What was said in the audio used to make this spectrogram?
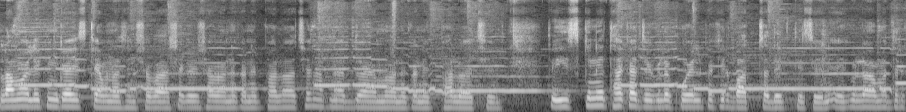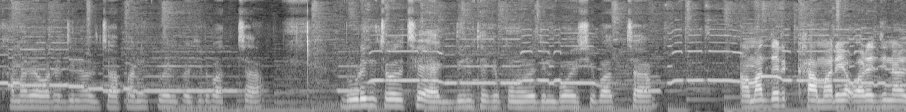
সালামু আলাইকুম গাইস কেমন আছেন সবাই? আশা করি সবাই অনেক অনেক ভালো আছেন। আপনার দোয়া আমি অনেক অনেক ভালো আছি। তো স্ক্রিনে থাকা যেগুলো কোয়েল পাখির বাচ্চা দেখতেছেন, এগুলো আমাদের খামারে অরিজিনাল জাপানি কোয়েল পাখির বাচ্চা। ব্রুডিং চলছে একদিন থেকে পনেরো দিন বয়সী বাচ্চা। আমাদের খামারে অরিজিনাল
